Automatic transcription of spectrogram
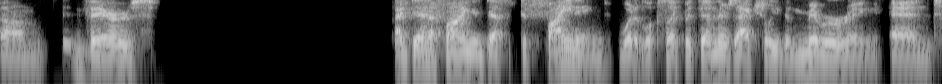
um, there's identifying and def- defining what it looks like, but then there's actually the mirroring and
